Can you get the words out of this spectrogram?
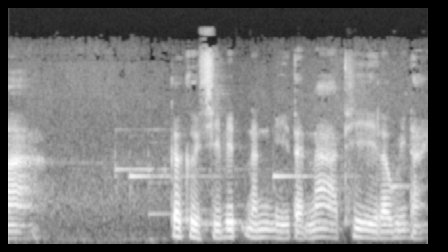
มา ก็คือชีวิตนั้นมีแต่หน้าที่และวินัย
